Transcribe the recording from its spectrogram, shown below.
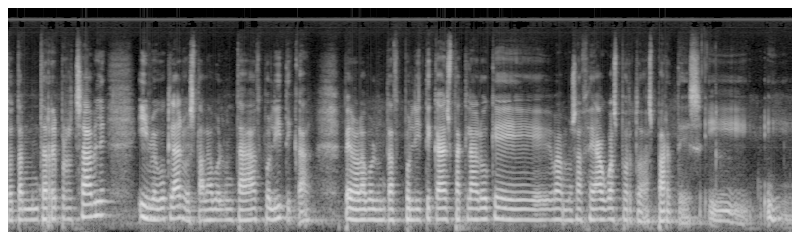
totalmente reprochable. Y luego, claro, está la voluntad política. Pero la voluntad política está claro que, vamos, hace aguas por todas partes. Y, y-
